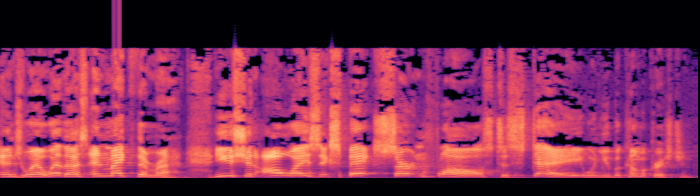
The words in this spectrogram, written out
indwell with us and make them right. You should always expect certain flaws to stay when you become a Christian.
